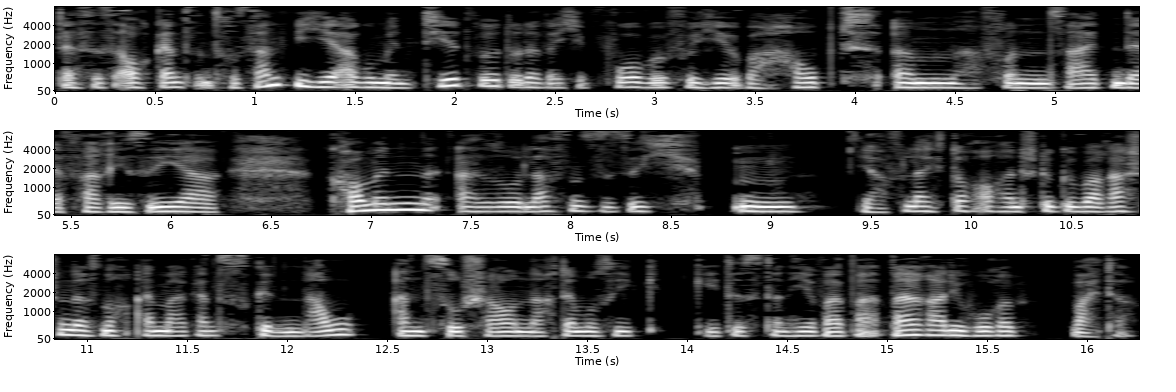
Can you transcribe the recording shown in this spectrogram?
Das ist auch ganz interessant, wie hier argumentiert wird oder welche Vorwürfe hier überhaupt ähm, von Seiten der Pharisäer kommen. Also lassen Sie sich ähm, ja vielleicht doch auch ein Stück überraschen, das noch einmal ganz genau anzuschauen. Nach der Musik geht es dann hier bei, bei Radio Horeb weiter.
